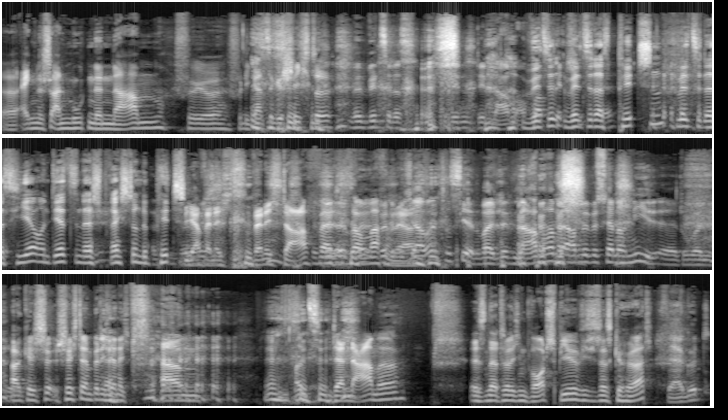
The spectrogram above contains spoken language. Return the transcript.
äh, englisch anmutenden Namen für für die ganze Geschichte. Willst du das, den, den Namen auch Willst du, pitchen? willst du das pitchen? Willst du das hier und jetzt in der Sprechstunde pitchen? ja, wenn ich wenn ich darf, werde ich das auch machen. Würde mich Ja. aber interessieren, weil den Namen haben wir, haben wir bisher noch nie äh, drüber geredet. Okay, sch schüchtern bin ich ja nicht. ähm, und der Name ist natürlich ein Wortspiel, wie sich das gehört. Sehr gut.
